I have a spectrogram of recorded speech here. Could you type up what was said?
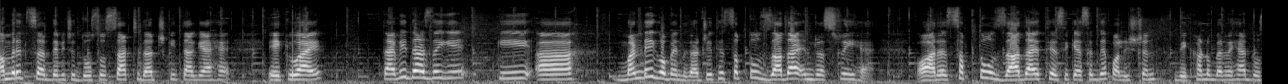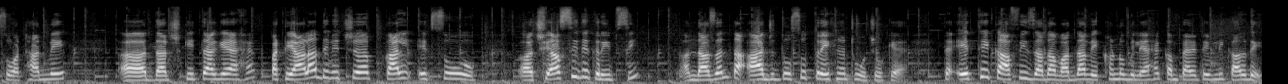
ਅੰਮ੍ਰਿਤਸਰ ਦੇ ਵਿੱਚ 260 ਦਰਜ ਕੀਤਾ ਗਿਆ ਹੈ AQI ਤਾਂ ਇਹ ਵੀ ਦੱਸ ਦਈਏ ਕਿ ਮੰਡੀ ਗੋਬਿੰਦਗੜ੍ਹ, ਜਿੱਥੇ ਸਭ ਤੋਂ ਜ਼ਿਆਦਾ ਇੰਡਸਟਰੀ ਹੈ ਔਰ ਸਭ ਤੋਂ ਜ਼ਿਆਦਾ ਇੱਥੇ ਅਸੀਂ ਕਹਿ ਸਕਦੇ ਹਾਂ ਪੋਲਿਊਸ਼ਨ ਵੇਖਣ ਨੂੰ ਮਿਲ ਰਿਹਾ ਹੈ। 298 ਅ, ਦਰਜ ਕੀਤਾ ਗਿਆ ਹੈ। ਪਟਿਆਲਾ ਦੇ ਵਿੱਚ ਕੱਲ 186 ਦੇ ਕਰੀਬ ਸੀ। ਅੰਦਾਜ਼ਨ ਤਾਂ ਅੱਜ 263 ਹੋ ਚੁੱਕਿਆ ਹੈ। ਤਾਂ ਇੱਥੇ ਕਾਫੀ ਜ਼ਿਆਦਾ ਵਾਧਾ ਵੇਖਣ ਨੂੰ ਮਿਲਿਆ ਹੈ ਕੰਪੈਰੀਟਿਵਲੀ ਕੱਲ ਦੇ।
